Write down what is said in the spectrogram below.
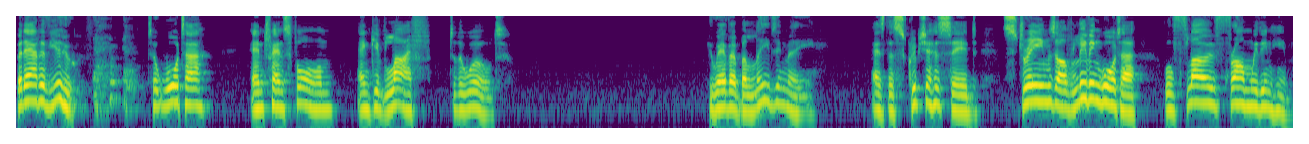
but out of you to water and transform and give life to the world. Whoever believes in me, as the scripture has said, streams of living water will flow from within him.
